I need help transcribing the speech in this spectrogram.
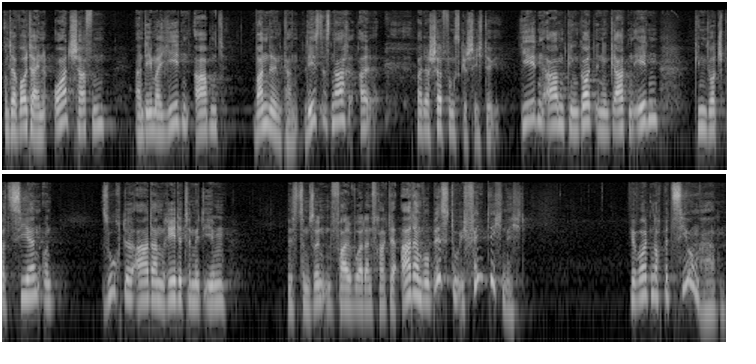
Und er wollte einen Ort schaffen, an dem er jeden Abend wandeln kann. Lest es nach bei der Schöpfungsgeschichte. Jeden Abend ging Gott in den Garten Eden, ging dort spazieren und suchte Adam, redete mit ihm bis zum Sündenfall, wo er dann fragte, Adam, wo bist du? Ich finde dich nicht. Wir wollten doch Beziehung haben.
